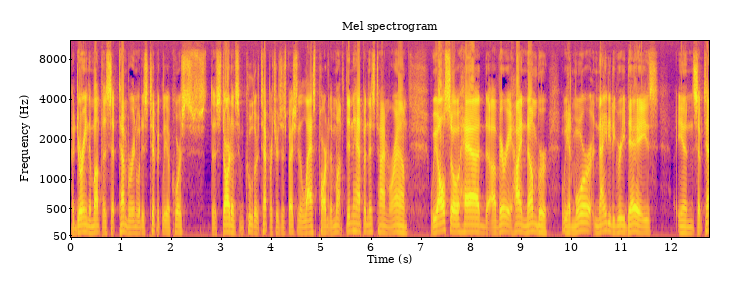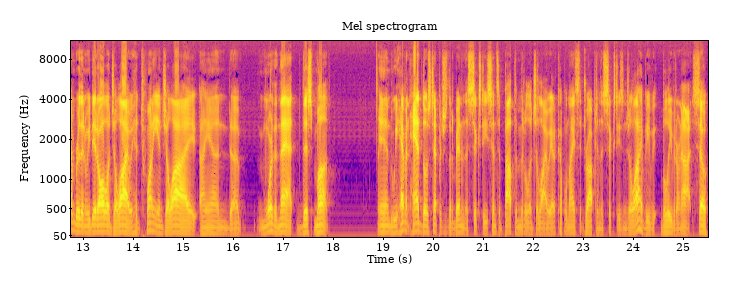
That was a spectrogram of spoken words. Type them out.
uh, during the month of September, in what is typically, of course, the start of some cooler temperatures, especially the last part of the month. Didn't happen this time around. We also had a very high number. We had more 90 degree days in September than we did all of July. We had 20 in July and uh, more than that this month. And we haven't had those temperatures that have been in the 60s since about the middle of July. We had a couple nights that dropped in the 60s in July, believe it or not. So,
